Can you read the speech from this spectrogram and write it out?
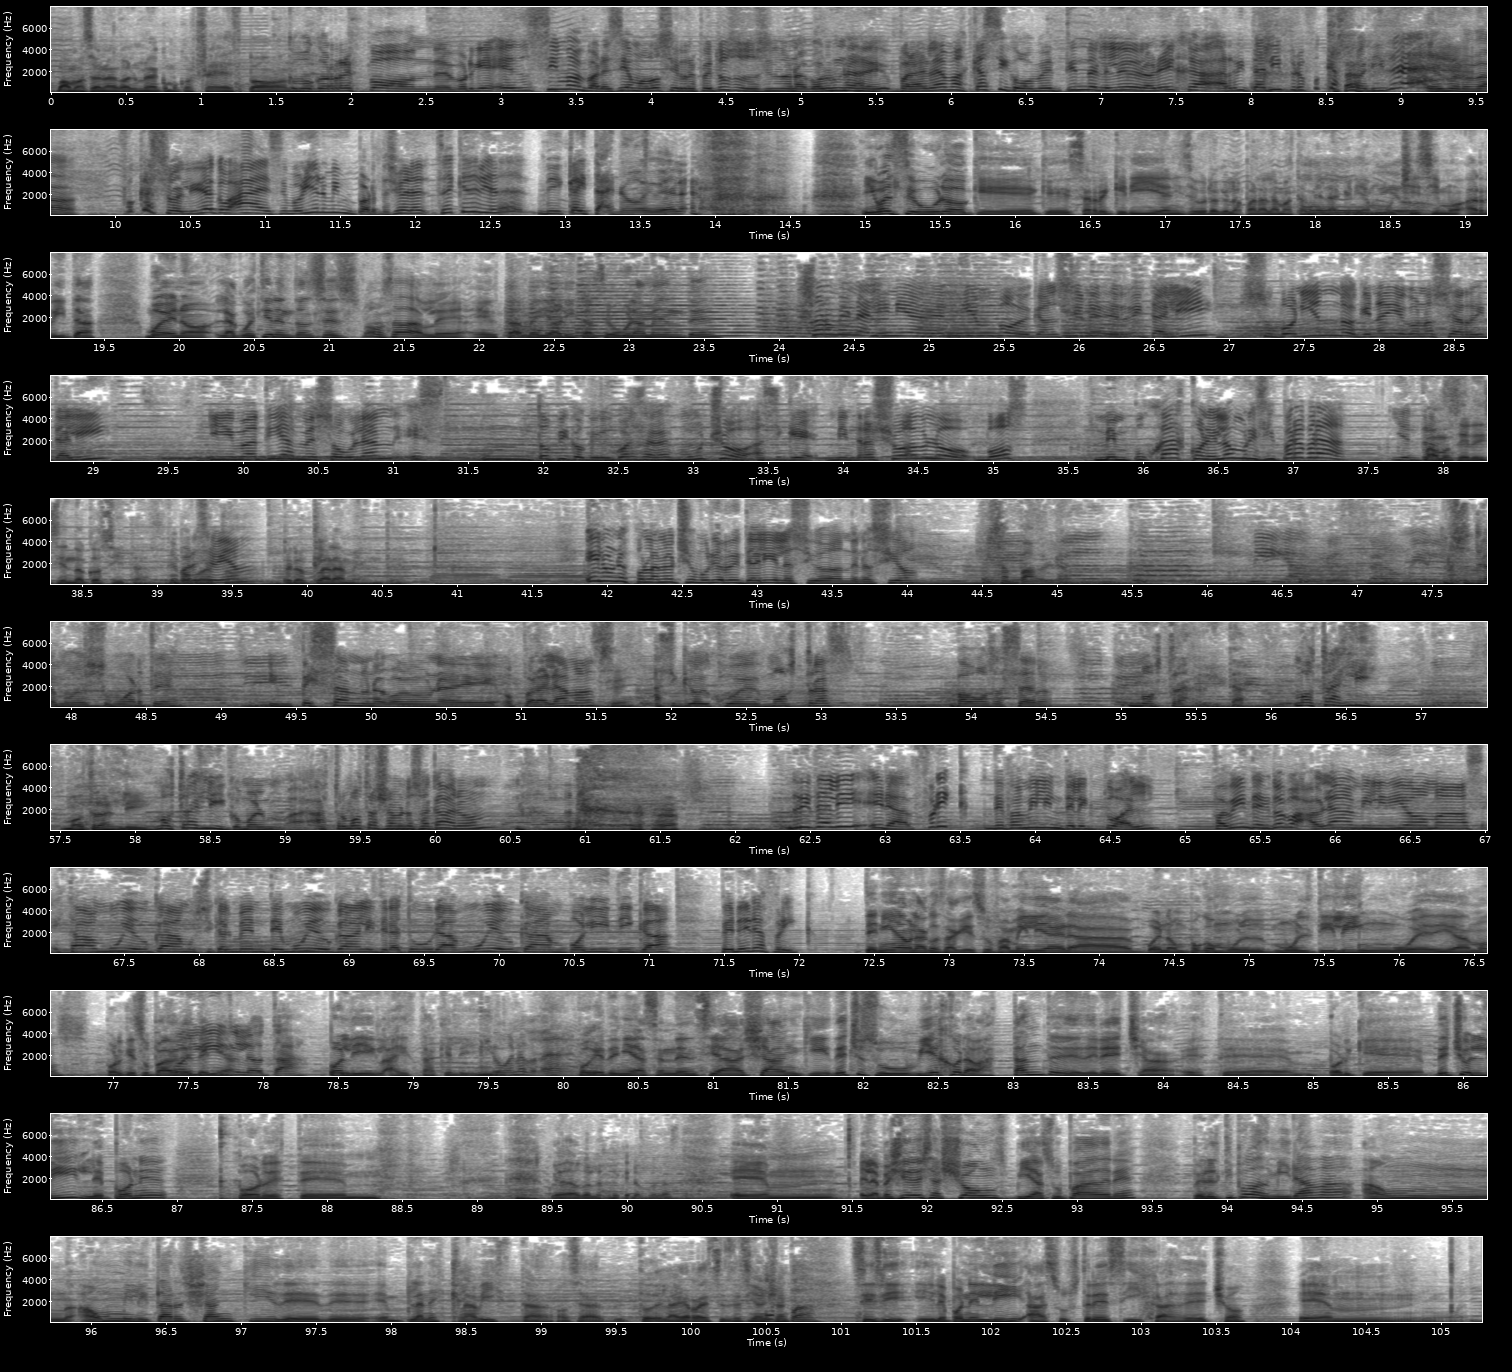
Vamos a hacer una columna como corresponde. como corresponde, porque encima parecíamos dos irrespetuosos haciendo una columna de paralamas casi como metiéndole el dedo de la oreja a Rita Lee, pero fue casualidad. es verdad. Fue casualidad, como, ah, se murió, no me importa. Yo, ¿sabes qué debía hablar? De Caetano. hablar- Igual seguro que, que se requerían y seguro que los paralamas también la querían muchísimo a Rita. Bueno, la cuestión entonces, vamos a darle esta media horita seguramente. Yo armé una línea de tiempo de canciones de Rita Lee, suponiendo que nadie conoce a Rita Lee. Y Matías Mesoulán es un tópico que el cual sabes mucho, así que mientras yo hablo, vos me empujás con el hombro y decís, para, para. Y entras. Vamos a ir diciendo cositas. ¿Te parece bien? todo, pero claramente. El lunes por la noche murió Rita Lee en la ciudad donde nació, San Pablo. Nos enteramos de su muerte, empezando una columna de Os Paralamas. Sí. Así que hoy jueves Mostras, vamos a hacer Mostras Rita. Mostras Lee. Mostras Lee. Mostras Lee, como el Astromostra ya me lo sacaron. Rita Lee era freak de familia intelectual. Familia intelectual, pues, hablaba mil idiomas, estaba muy educada musicalmente, muy educada en literatura, muy educada en política, pero era freak. Tenía una cosa que su familia era, bueno, un poco mul- multilingüe, digamos, porque su padre tenía... Políglota. Ahí está, qué lindo. Qué palabra. porque tenía ascendencia yankee. De hecho, su viejo era bastante de derecha, este, porque... De hecho, Lee le pone por este... Cuidado con los micrófonos. Eh, el apellido de ella, Jones, vía su padre, pero el tipo admiraba a un, a un militar yankee de, de- en plan esclavista, o sea, de, todo- de la guerra de secesión yankee. Sí, sí, y le pone Lee a sus tres hijas, de hecho. Eh,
